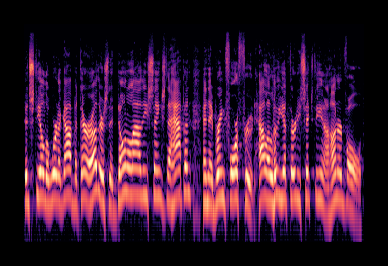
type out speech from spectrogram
and steal the word of God. But there are others that don't allow these things to happen and they bring forth fruit. Hallelujah, 30, 60, and 100 fold.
